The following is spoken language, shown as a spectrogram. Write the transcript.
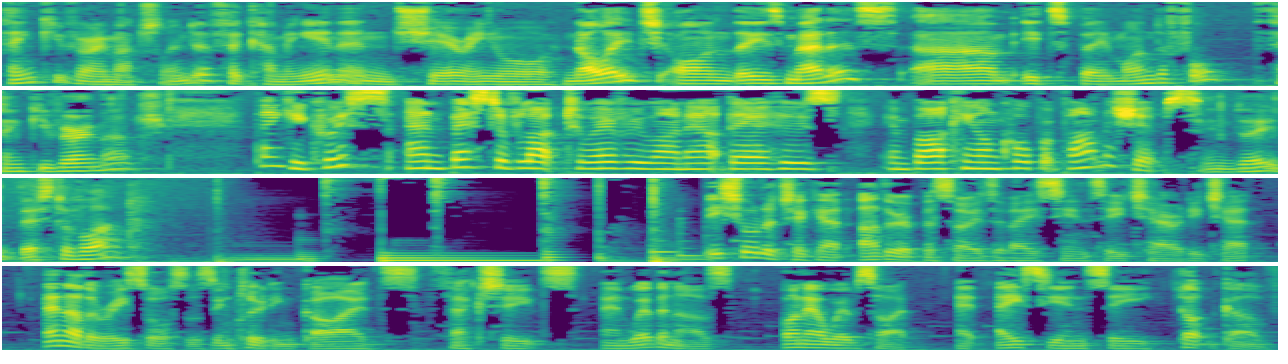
Thank you very much, Linda, for coming in and sharing your knowledge on these matters. Um, it's been wonderful. Thank you very much. Thank you, Chris, and best of luck to everyone out there who's embarking on corporate partnerships. Indeed. Best of luck. Be sure to check out other episodes of ACNC Charity Chat and other resources, including guides, fact sheets, and webinars, on our website at acnc.gov.au.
